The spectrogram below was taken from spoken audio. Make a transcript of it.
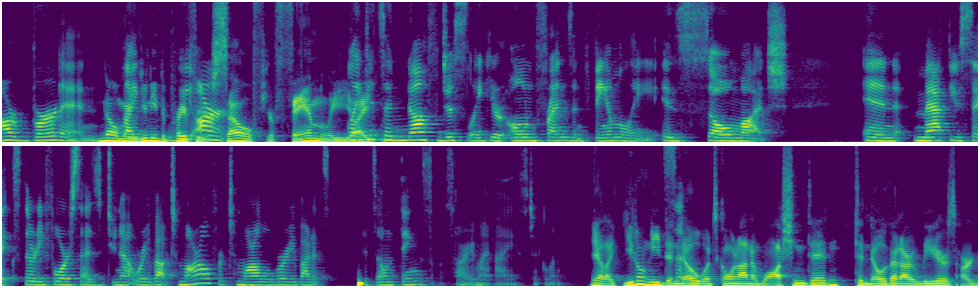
our burden. no man Like, you need to pray for yourself your family Like, like, it's enough, just like your own friends and family is so much. In Matthew 6 34 says, Do not worry about tomorrow, for tomorrow will worry about its its own things. Sorry, my eye is tickling. yeah like you don't need to So- know what's going on in washington to know mm-hmm. that our leaders are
